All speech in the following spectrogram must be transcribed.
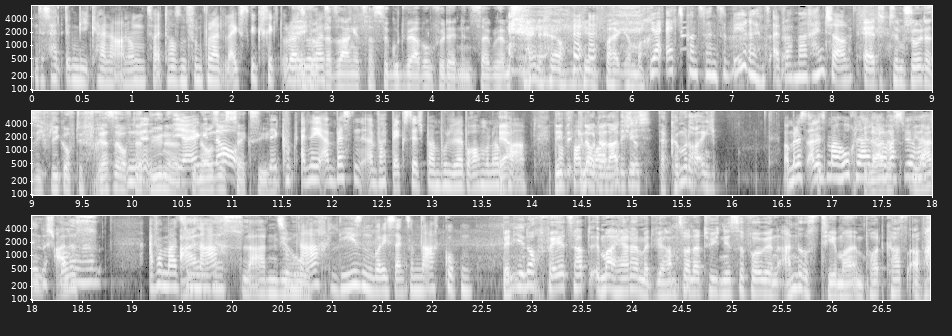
Und das hat irgendwie, keine Ahnung, 2500 Likes gekriegt oder Ich sowas. gerade sagen, jetzt hast du gut Werbung für deinen Instagram-Channel auf jeden Fall gemacht. Ja, Ed Konstanze Behrens, einfach mal reinschauen. Ed Tim Schulters, ich fliege auf die Fresse auf der Bühne. Ja, Genauso genau. sexy. Nee, guck, nee, am besten einfach Backstage beim Bulle, da brauchen wir noch ein ja. paar. Nee, paar genau, da lade ich das. Da können wir doch eigentlich. Wollen wir das alles mal hochladen, das- was wir, wir heute gesprochen alles- haben? Einfach mal zum, alles Nach, laden wir zum. Nachlesen, würde ich sagen, zum Nachgucken. Wenn ihr noch Fails habt, immer her damit. Wir haben zwar natürlich nächste Folge ein anderes Thema im Podcast, aber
